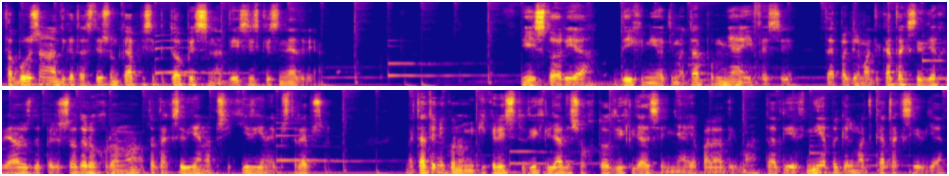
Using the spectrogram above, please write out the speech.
θα μπορούσαν να αντικαταστήσουν κάποιες επιτόπιες συναντήσεις και συνέδρια. Η ιστορία δείχνει ότι μετά από μια ύφεση, τα επαγγελματικά ταξίδια χρειάζονται περισσότερο χρόνο από τα ταξίδια αναψυχής για να επιστρέψουν. Μετά την οικονομική κρίση του 2008-2009, για παράδειγμα, τα διεθνή επαγγελματικά ταξίδια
